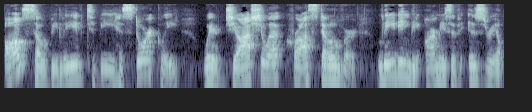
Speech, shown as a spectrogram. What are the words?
also believed to be historically where Joshua crossed over, leading the armies of Israel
